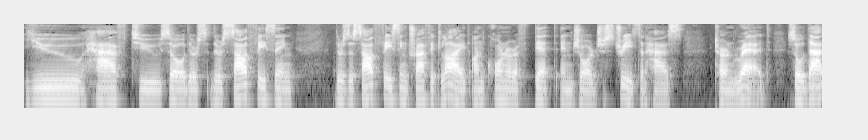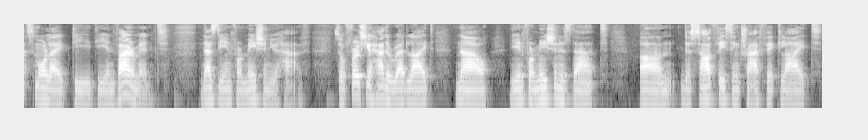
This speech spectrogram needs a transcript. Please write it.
you have to so there's there's south facing there's a south facing traffic light on corner of Pitt and George streets that has turned red so that's more like the, the environment. That's the information you have. So first you had a red light. Now the information is that um, the south-facing traffic light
